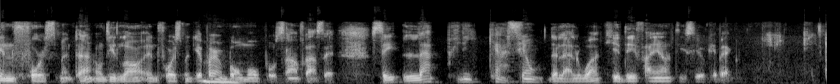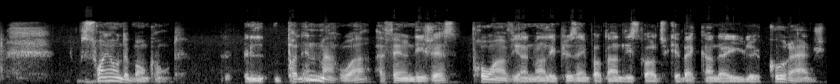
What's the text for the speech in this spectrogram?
enforcement. Hein? On dit law enforcement. Il n'y a pas un bon mot pour ça en français. C'est l'application de la loi qui est défaillante ici au Québec. Soyons de bon compte. Pauline Marois a fait un des gestes pro-environnement les plus importants de l'histoire du Québec quand elle a eu le courage,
